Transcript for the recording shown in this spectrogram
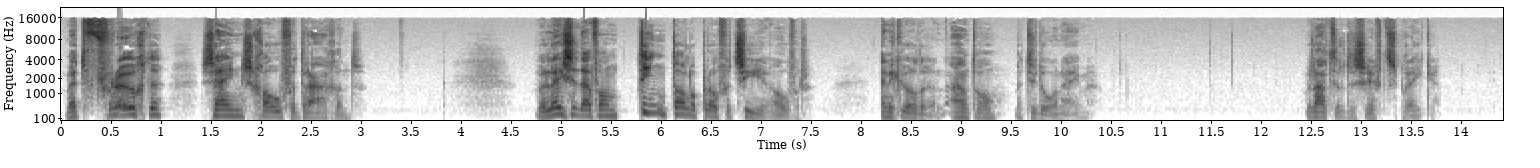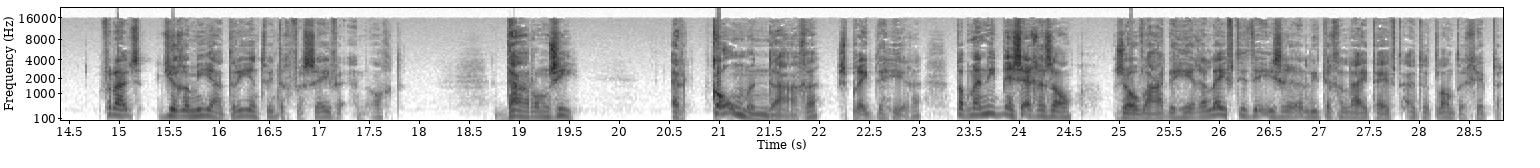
met vreugde zijn schoven dragend. We lezen daarvan tientallen profetieën over en ik wil er een aantal met u doornemen. We laten de schrift spreken. Vanuit Jeremia 23, vers 7 en 8. Daarom zie, er komen dagen, spreekt de Heer, dat men niet meer zeggen zal, zo waar de Heere leeft die de Israëlieten geleid heeft uit het land Egypte.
